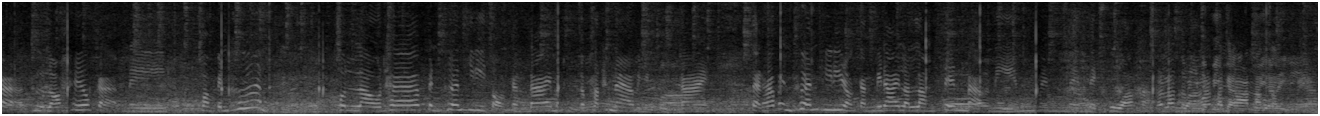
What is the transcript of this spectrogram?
กาสคือเราให้โอกาสใน เป็นเพื่อน คนเราถ้าเป็นเพื่อนที่ดีต่อกันได้ มันถึงจะพัฒนาเป็นอย่างอื่นได้ แต่ถ้าเป็นเพื่อนที่ดีต่อกันไม่ได้แล้วล้ำเส้นแบบนี้ไม่ไม่ไม่กลัวค่ะ แล้วเราจะมีมาตรการหลังจากนี้นะ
